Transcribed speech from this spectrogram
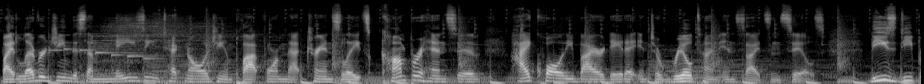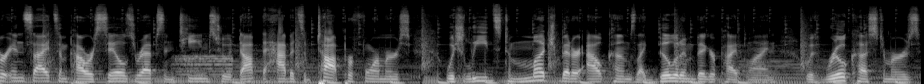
by leveraging this amazing technology and platform that translates comprehensive, high quality buyer data into real time insights and sales. These deeper insights empower sales reps and teams to adopt the habits of top performers, which leads to much better outcomes like building a bigger pipeline with real customers,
